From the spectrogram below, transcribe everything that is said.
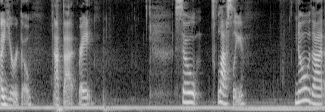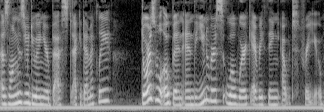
a year ago at that, right? So, lastly, know that as long as you're doing your best academically, doors will open and the universe will work everything out for you.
